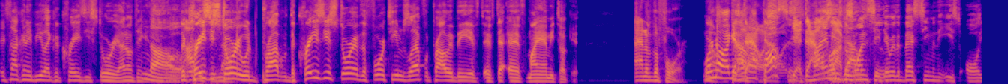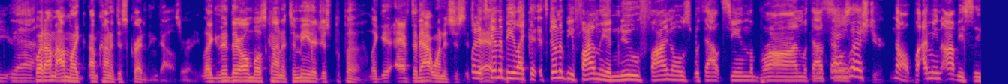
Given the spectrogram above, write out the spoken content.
It's not going to be like a crazy story. I don't think. No. gonna The go. crazy obviously not. story would probably the craziest story of the four teams left would probably be if if the, if Miami took it out of the four. Or no, I guess Dallas. Dallas. Dallas. Yeah, Dallas. Miami's the obviously. one seed. They were the best team in the East all year. Yeah. But I'm I'm like I'm kind of discrediting Dallas already. Like they're, they're almost kind of to me they're just p- p- like after that one it's just it's but it's bad. gonna be like a- it's gonna be finally a new finals without seeing LeBron, without that was seeing last year. no. But I mean, obviously,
